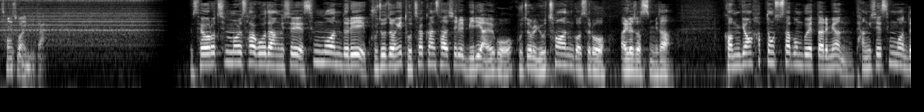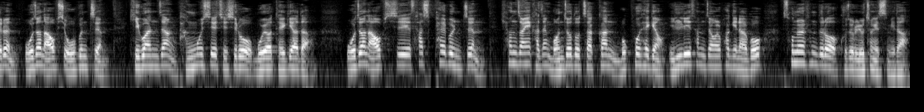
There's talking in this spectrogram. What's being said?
성수환입니다. 세월호 침몰 사고 당시 승무원들이 구조정이 도착한 사실을 미리 알고 구조를 요청한 것으로 알려졌습니다. 검경 합동수사본부에 따르면 당시 승무원들은 오전 9시 5분쯤 기관장 박모 씨의 지시로 모여 대기하다 오전 9시 48분쯤 현장에 가장 먼저 도착한 목포 해경 1, 2, 3정을 확인하고 손을 흔들어 구조를 요청했습니다.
